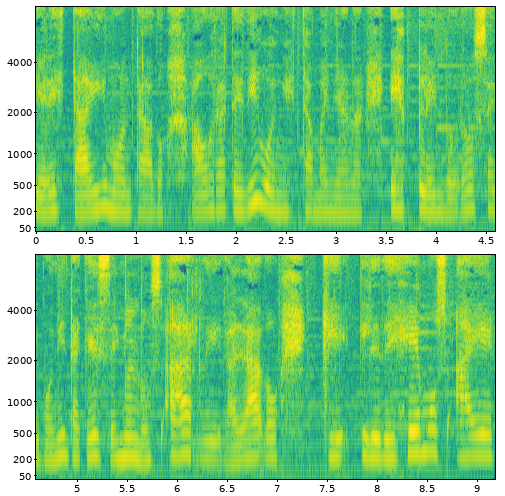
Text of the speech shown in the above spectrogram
Él está ahí montado. Ahora te digo en esta mañana esplendorosa y bonita que el Señor nos ha regalado, que le dejemos a Él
